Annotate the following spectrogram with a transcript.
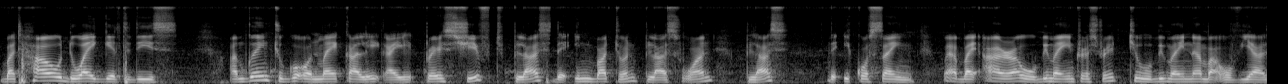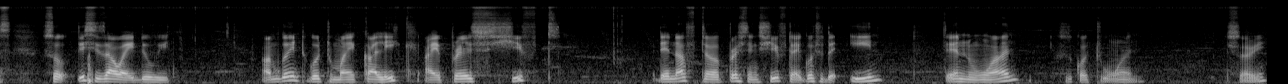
but how do i get this? I'm going to go on my colleague. I press shift plus the in button plus one plus the equal sign whereby r will be my interest rate t will be my number of years. So this is how i do it. I'm going to go to my colleague. I press shift. Then after pressing shift i go to the in. Then 1 is equal to 1 sorry.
